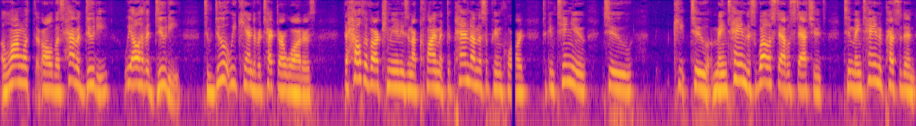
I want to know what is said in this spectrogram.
along with all of us, have a duty, we all have a duty, to do what we can to protect our waters. The health of our communities and our climate depend on the Supreme Court to continue to keep to maintain this well-established statute, to maintain the precedent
